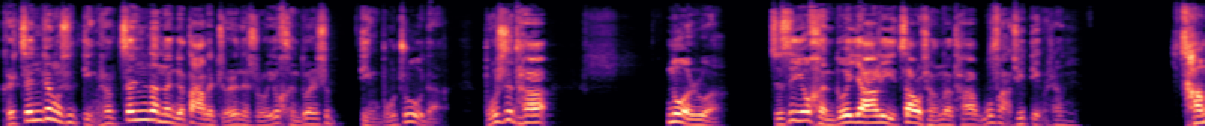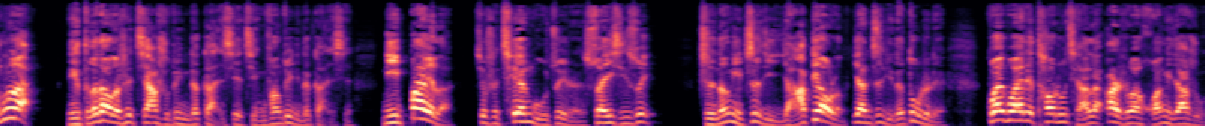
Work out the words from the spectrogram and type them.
可是真正是顶上真的那个大的责任的时候，有很多人是顶不住的，不是他懦弱。只是有很多压力造成了他无法去顶上去，成了，你得到的是家属对你的感谢，警方对你的感谢；你败了，就是千古罪人，摔稀碎，只能你自己牙掉了咽自己的肚子里，乖乖的掏出钱来二十万还给家属，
